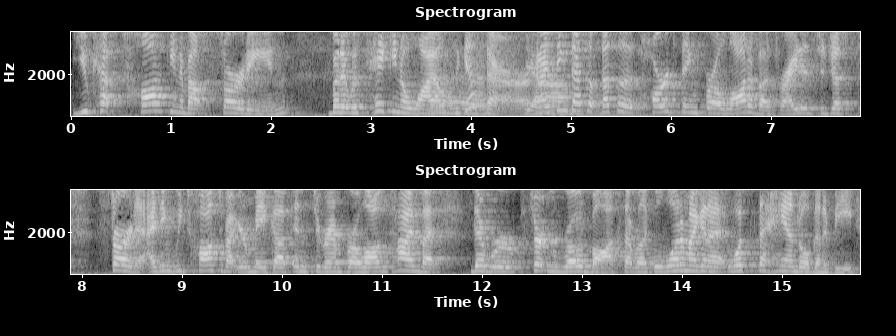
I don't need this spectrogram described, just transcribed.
you kept talking about starting, but it was taking a while to get there. And I think that's a that's a hard thing for a lot of us, right? Is to just start it. I think we talked about your makeup Instagram for a long time, but there were certain roadblocks that were like, well, what am I gonna what's the handle gonna be?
